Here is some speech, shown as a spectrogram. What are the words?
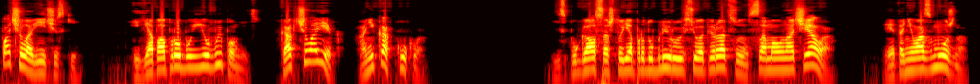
по-человечески, и я попробую ее выполнить, как человек, а не как кукла. Испугался, что я продублирую всю операцию с самого начала? Это невозможно,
